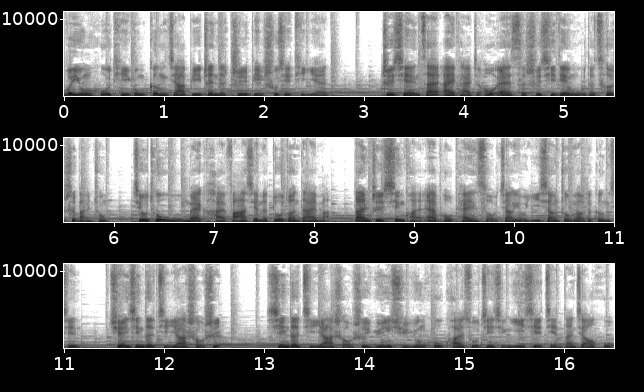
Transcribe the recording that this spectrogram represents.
为用户提供更加逼真的纸笔书写体验。之前在 iPad OS 十七点五的测试版中，九兔五 Mac 还发现了多段代码，但指新款 Apple Pencil 将有一项重要的更新：全新的挤压手势。新的挤压手势允许用户快速进行一些简单交互，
